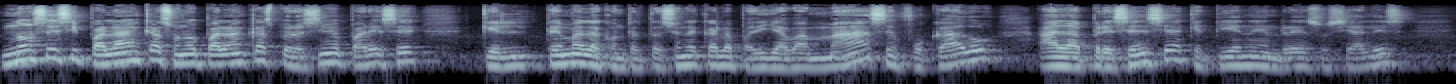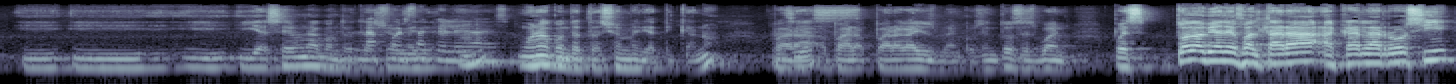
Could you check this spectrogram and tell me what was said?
No sé si palancas o no palancas, pero sí me parece que el tema de la contratación de Carla Padilla va más enfocado a la presencia que tiene en redes sociales y, y, hacer una contratación. Una contratación mediática, ¿no? Para, para, para, Gallos Blancos. Entonces, bueno, pues todavía le faltará a Carla Rossi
